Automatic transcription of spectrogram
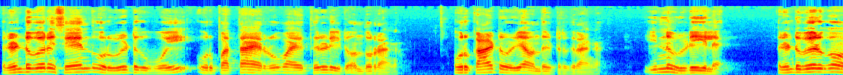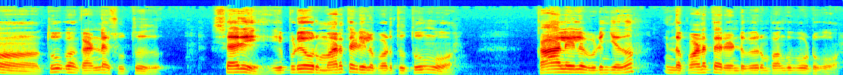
ரெண்டு பேரும் சேர்ந்து ஒரு வீட்டுக்கு போய் ஒரு பத்தாயிரம் ரூபாயை திருடிட்டு வந்துடுறாங்க. ஒரு காட்டு வழியாக வந்துக்கிட்டு இருக்கிறாங்க. இன்னும் விடியல. ரெண்டு பேருக்கும் தூக்கம் கண்ணை சுற்றுது சரி இப்படியே ஒரு மரத்தடியில் படுத்து தூங்குவோம். காலையில் விடிஞ்சதும் இந்த பணத்தை ரெண்டு பேரும் பங்கு போட்டுக்குவோம்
